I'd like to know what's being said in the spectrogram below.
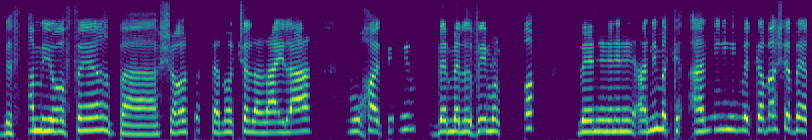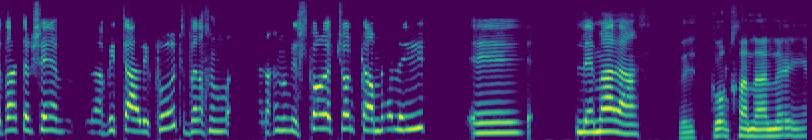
בסמי עופר בשעות הקטנות של הלילה, מאוחדים ומלווים אותו, ואני מק- אני מקווה שבעזרת השם נביא את האליפות, ואנחנו אנחנו נזכור את שון כרמלי אה, למעלה, ואת כל חנני...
